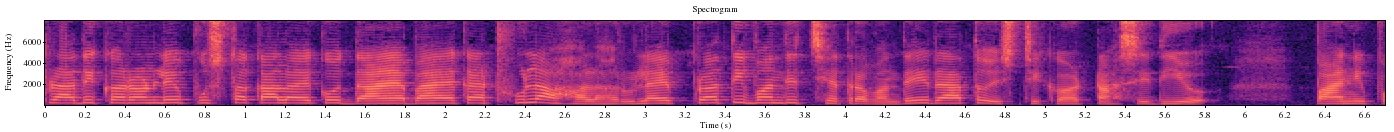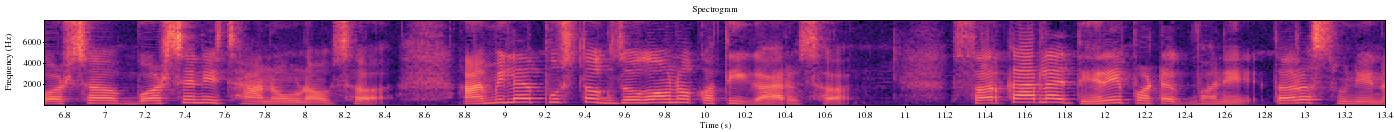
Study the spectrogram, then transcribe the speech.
प्राधिकरणले पुस्तकालयको दायाँ बायाँका ठूला हलहरूलाई प्रतिबन्धित क्षेत्र भन्दै रातो स्टिकर टाँसिदियो। पानी पर्छ वर्षेनी छानो उडाउँछ। हामीलाई पुस्तक जोगाउन कति गाह्रो छ। सरकारलाई धेरै पटक भने तर सुनेन।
